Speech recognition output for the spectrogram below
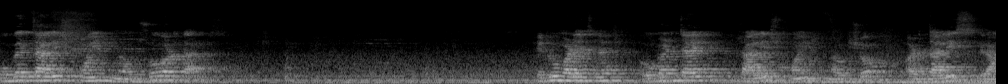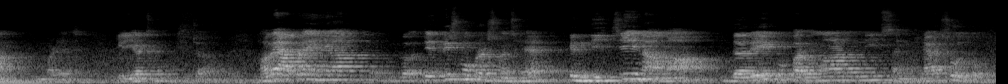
39.948 કેટલું મળે છે? 39.948 ગ્રામ મળે છે. ક્લિયર છે? ચલો. હવે આપણે અહીંયા 33મો પ્રશ્ન છે કે નીચેનામાં દરેક પરમાણુની સંખ્યા શોધો.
